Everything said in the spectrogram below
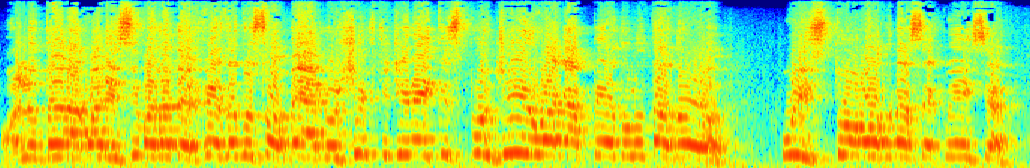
Olha o dano agora em cima da defesa do Soberbio. O shift direito explodiu o HP do lutador. O stun logo na sequência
